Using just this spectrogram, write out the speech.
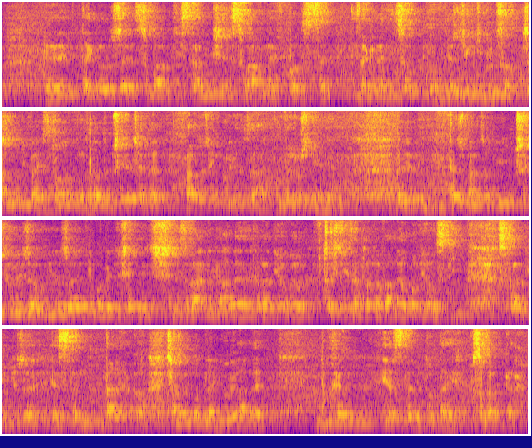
tego, że Suwałki stały się sławne w Polsce i za granicą, również dzięki bluesowi. Szanowni Państwo, drodzy przyjaciele, bardzo dziękuję za wyróżnienie. Y, Też bardzo mi przykro i żałuję, że nie mogę dzisiaj być z Wami, ale radiowe zaplanowane obowiązki sprawiły, że jestem daleko. Ciałem odległy, ale duchem jestem tutaj w Suwałkach.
